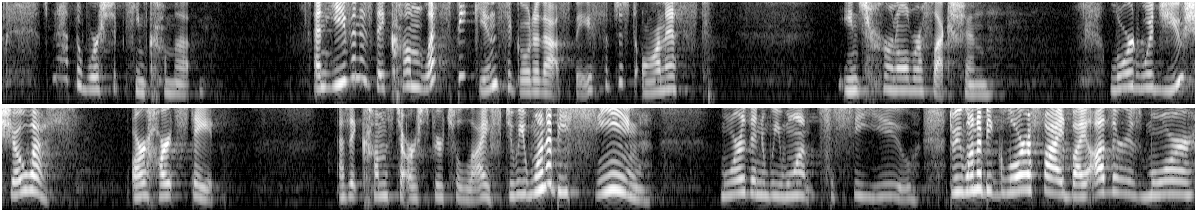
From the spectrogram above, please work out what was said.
So I'm going to have the worship team come up. And even as they come, let's begin to go to that space of just honest internal reflection. Lord, would you show us our heart state as it comes to our spiritual life? Do we want to be seen more than we want to see you? Do we want to be glorified by others more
